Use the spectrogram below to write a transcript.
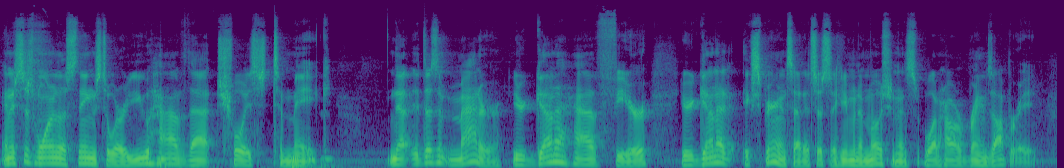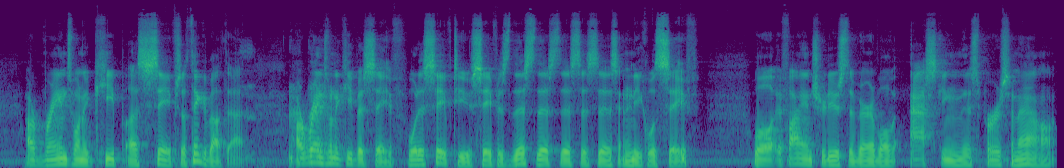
And it's just one of those things to where you have that choice to make. Now, it doesn't matter. You're going to have fear. You're going to experience that. It's just a human emotion. It's what how our brains operate. Our brains want to keep us safe. So think about that. Our brains want to keep us safe. What is safe to you? Safe is this, this, this, this, this, and it equals safe. Well, if I introduce the variable of asking this person out,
